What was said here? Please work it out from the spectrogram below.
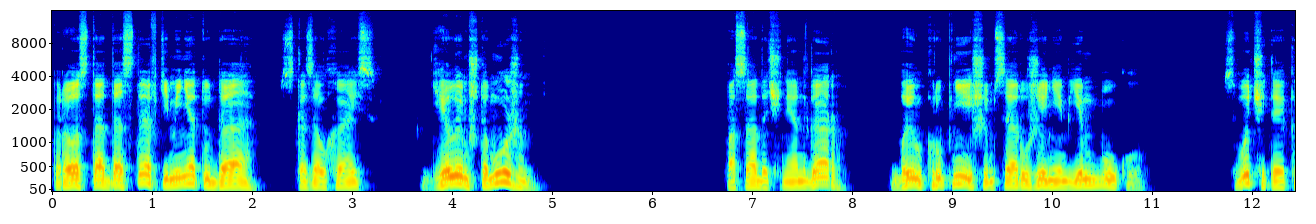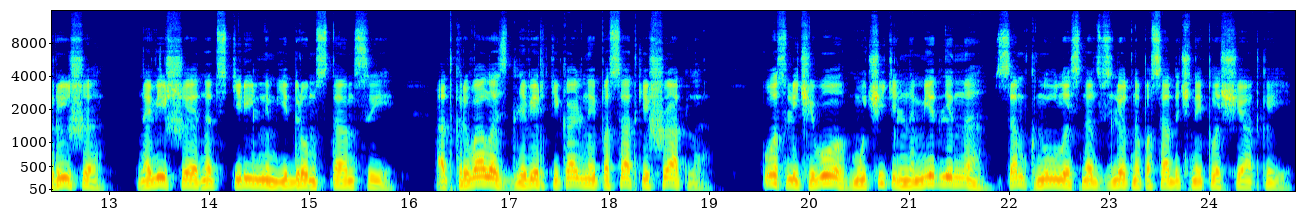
«Просто доставьте меня туда», — сказал Хайс. «Делаем, что можем». Посадочный ангар был крупнейшим сооружением Ембуку. Сводчатая крыша, нависшая над стерильным ядром станции, открывалась для вертикальной посадки шаттла после чего мучительно медленно сомкнулась над взлетно-посадочной площадкой.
